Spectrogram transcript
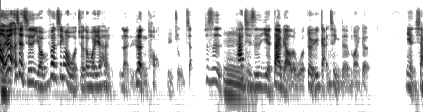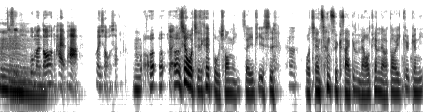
有，因为而且其实有部分是因为我觉得我也很能认同女主角，就是她其实也代表了我对于感情的某一个面向，就是我们都很害怕会受伤。嗯，而而而且我其实可以补充你这一题是，我前阵子才跟聊天聊到一个跟你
